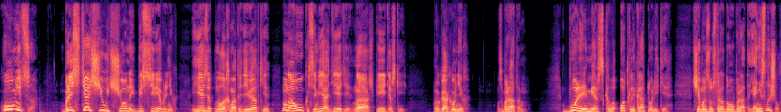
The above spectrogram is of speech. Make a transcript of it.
«Умница! Блестящий ученый, бессеребренник. Ездят на лохматой девятке. Ну, наука, семья, дети. Наш, питерский. Ну, как у них с братом? Более мерзкого отклика от Олики, чем из уст родного брата, я не слышал.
